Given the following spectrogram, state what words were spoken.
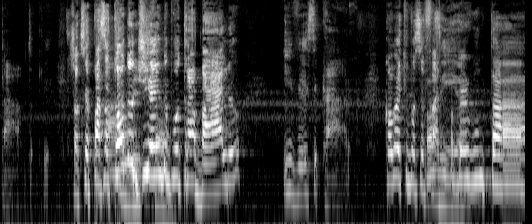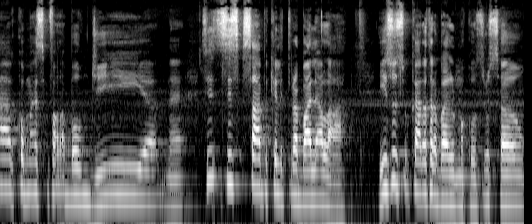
tá, tô aqui. Só que você passa todo bicho, dia é. indo pro trabalho e vê esse cara. Como é que você Passa faria? perguntar, começa a falar bom dia, né? Se, se você sabe que ele trabalha lá. Isso se o cara trabalha numa construção,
